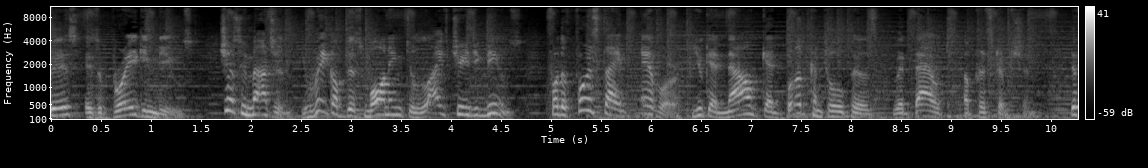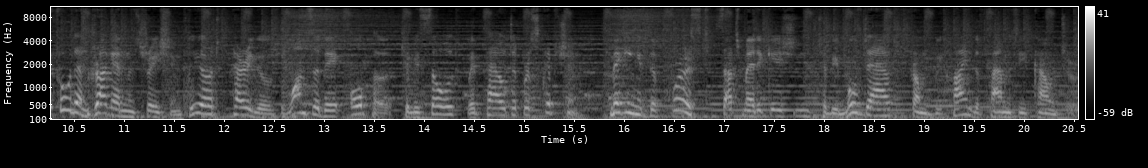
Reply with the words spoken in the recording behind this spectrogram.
This is breaking news. Just imagine you wake up this morning to life changing news. For the first time ever, you can now get birth control pills without a prescription. The Food and Drug Administration cleared Perrigo's once a day Opill to be sold without a prescription, making it the first such medication to be moved out from behind the pharmacy counter.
